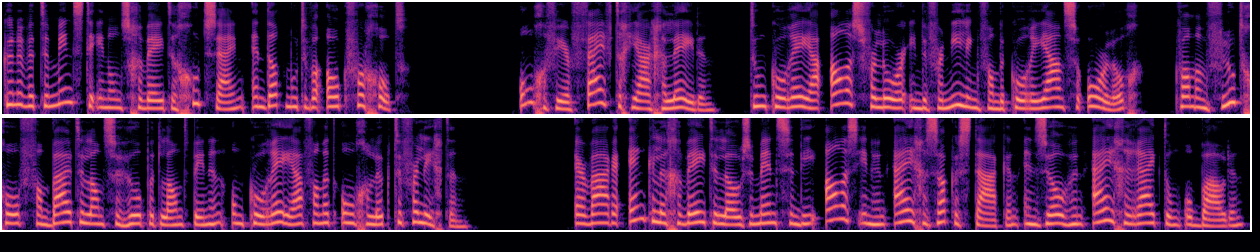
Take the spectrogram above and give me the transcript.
kunnen we tenminste in ons geweten goed zijn en dat moeten we ook voor God. Ongeveer 50 jaar geleden, toen Korea alles verloor in de vernieling van de Koreaanse oorlog, kwam een vloedgolf van buitenlandse hulp het land binnen om Korea van het ongeluk te verlichten. Er waren enkele gewetenloze mensen die alles in hun eigen zakken staken en zo hun eigen rijkdom opbouwden,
